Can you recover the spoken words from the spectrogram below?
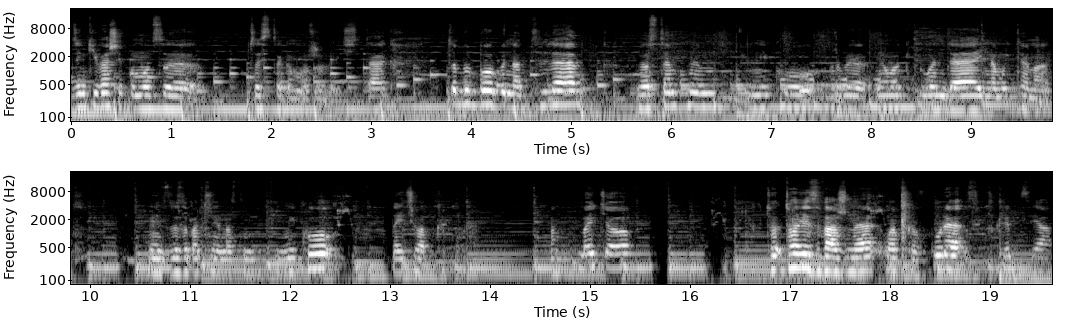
Dzięki Waszej pomocy coś z tego może wyjść, tak? To by byłoby na tyle. W następnym filmiku zrobię miała Q&A na mój temat. Więc do zobaczenia w następnym filmiku. Dajcie łapkę w górę. Majcio! To, to jest ważne. Łapka w górę, subskrypcja.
